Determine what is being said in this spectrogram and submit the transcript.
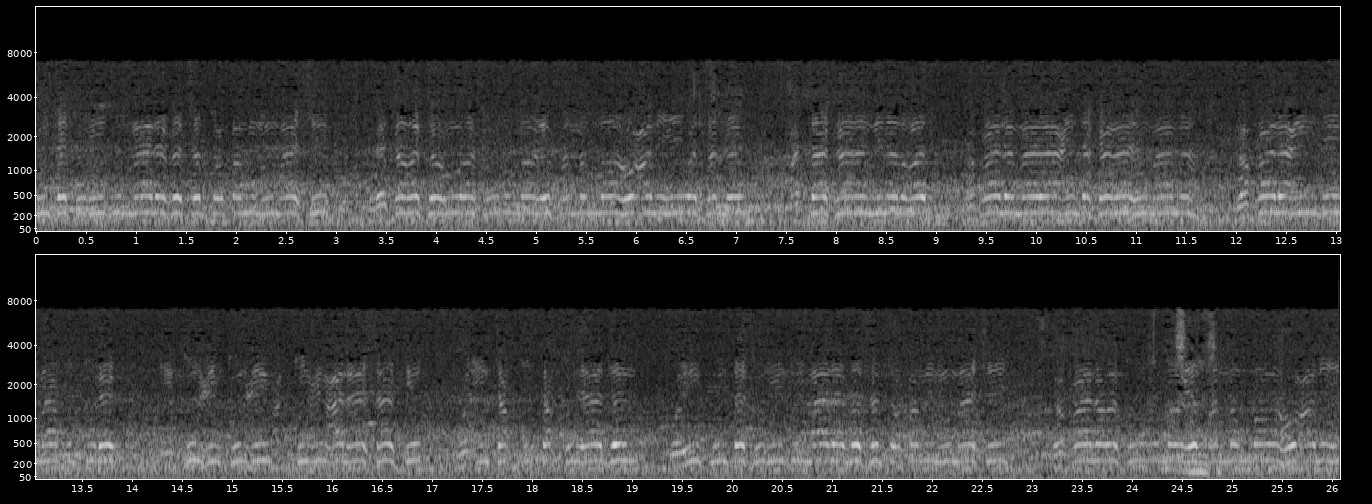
كنت تريد المال تعط منه ما شئت. فتركه رسول الله صلى الله عليه وسلم حتى كان من الغد. فقال ما لا عندك يا همامة؟ فقال عندي ما قلت لك. إن تنعم تنعم تنعم على ساكت وإن تقتل تقتل آدم وإن كنت تريد المال فستعط منه ما شئت. فقال رسول الله صلى الله عليه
